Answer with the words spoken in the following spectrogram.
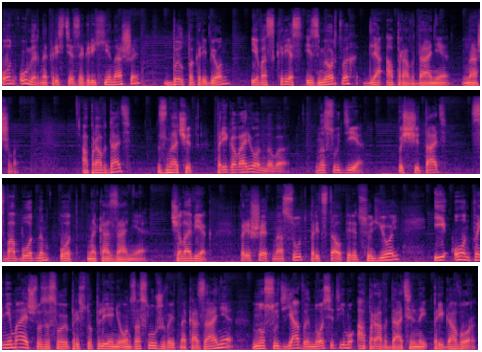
Он умер на кресте за грехи наши, был погребен и воскрес из мертвых для оправдания нашего. Оправдать значит приговоренного на суде посчитать свободным от наказания. Человек пришед на суд, предстал перед судьей, и он понимает, что за свое преступление он заслуживает наказания, но судья выносит ему оправдательный приговор.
